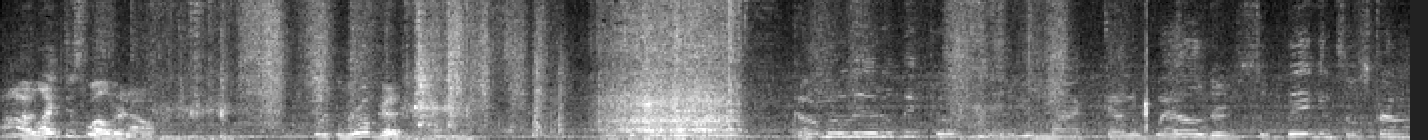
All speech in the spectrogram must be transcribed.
Wow, I like this welder now. It's working real good. Come a little bit closer, my kind welder, so big and so strong.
